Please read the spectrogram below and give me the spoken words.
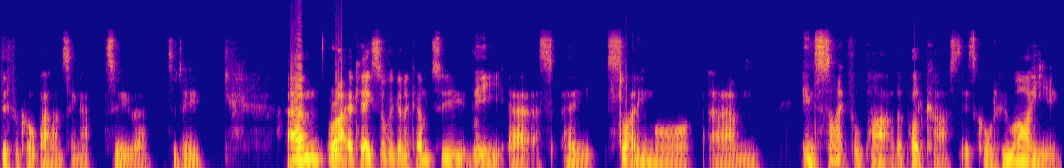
difficult balancing act to uh, to do um, right. Okay. So we're going to come to the uh, a slightly more um, insightful part of the podcast. It's called "Who Are You?"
